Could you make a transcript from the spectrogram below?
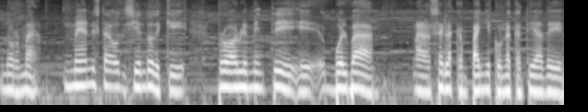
normal. Me han estado diciendo de que probablemente eh, vuelva a hacer la campaña con una cantidad de,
